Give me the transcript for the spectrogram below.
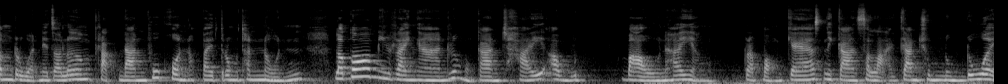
ตำรวจเนี่ยจะเริ่มผลักดันผู้คนออกไปตรงถนน แล้วก็มีรายงานเรื่องของการใช้อาวุธเบานะคะอย่างกระป๋องแก๊สในการสลายการชุมนุมด้วย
